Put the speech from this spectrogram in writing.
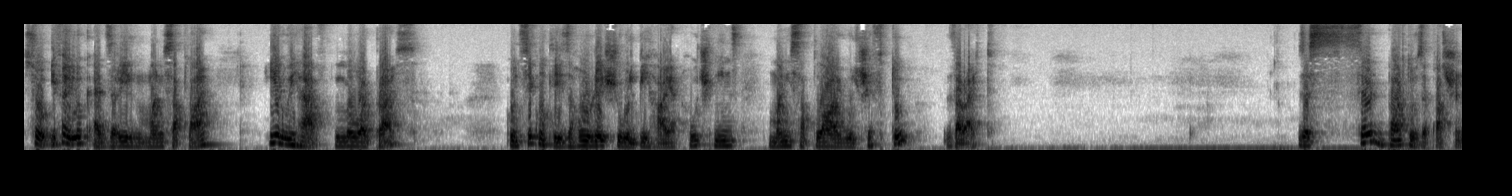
so if I look at the real money supply, here we have lower price, Consequently, the whole ratio will be higher, which means money supply will shift to the right. The third part of the question.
